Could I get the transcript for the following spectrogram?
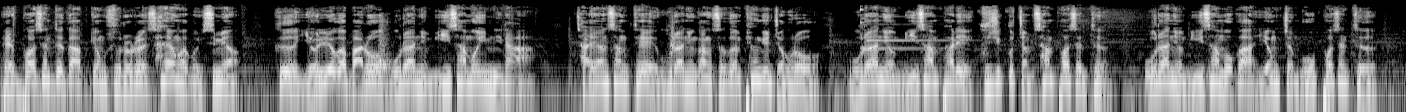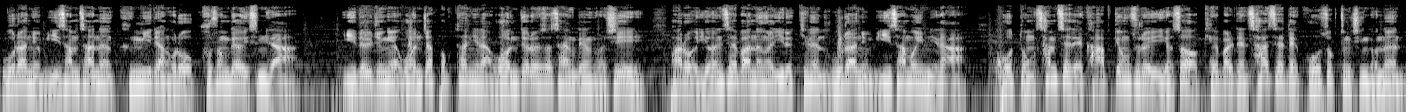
100% 가압경수로를 사용하고 있으며 그 연료가 바로 우라늄 235입니다. 자연 상태의 우라늄 강석은 평균적으로 우라늄 238이 99.3%, 우라늄 235가 0.5%, 우라늄 234는 극미량으로 구성되어 있습니다. 이들 중에 원자폭탄이나 원자로에서 사용되는 것이 바로 연쇄 반응을 일으키는 우라늄 235입니다. 보통 3세대 가압경수로에 이어서 개발된 4세대 고속 증식로는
